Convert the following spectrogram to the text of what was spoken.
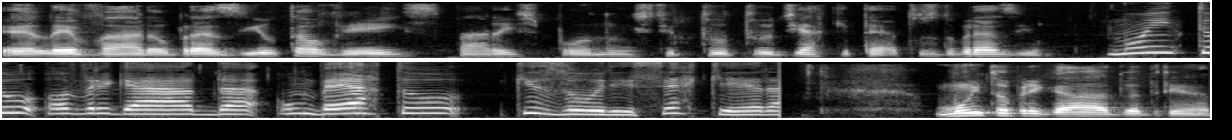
é, levar ao Brasil, talvez, para expor no Instituto de Arquitetos do Brasil. Muito obrigada, Humberto Kizuri Cerqueira. Muito obrigado, Adriana.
